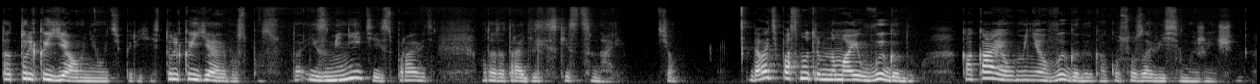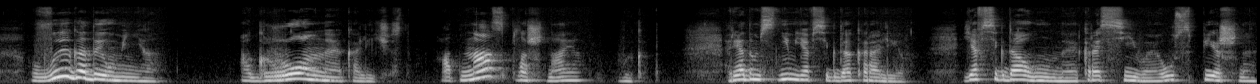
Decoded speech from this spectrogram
только я у него теперь есть, только я его спасу. Да, изменить и исправить вот этот родительский сценарий. Все. Давайте посмотрим на мою выгоду – Какая у меня выгода, как у созависимой женщины? Выгоды у меня огромное количество. Одна сплошная выгода. Рядом с ним я всегда королева. Я всегда умная, красивая, успешная.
